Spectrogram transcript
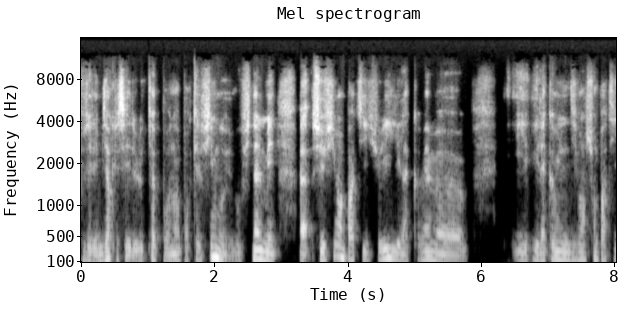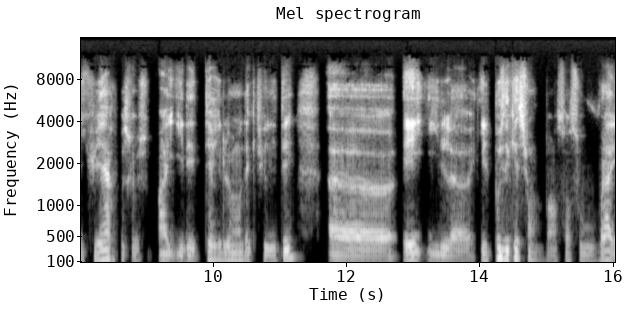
vous allez me dire que c'est le cas pour n'importe quel film au, final, mais ce film en particulier, il a quand même, euh, il, a quand même une dimension particulière parce que il est terriblement d'actualité euh, et il, pose des questions dans le sens où voilà,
